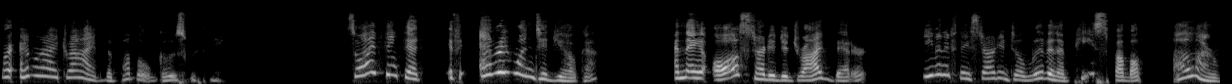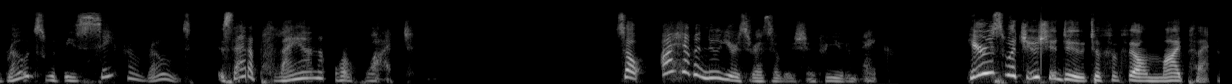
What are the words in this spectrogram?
Wherever I drive, the bubble goes with me. So I think that if everyone did yoga and they all started to drive better, even if they started to live in a peace bubble, all our roads would be safer roads. Is that a plan or what? So I have a New Year's resolution for you to make. Here's what you should do to fulfill my plan.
